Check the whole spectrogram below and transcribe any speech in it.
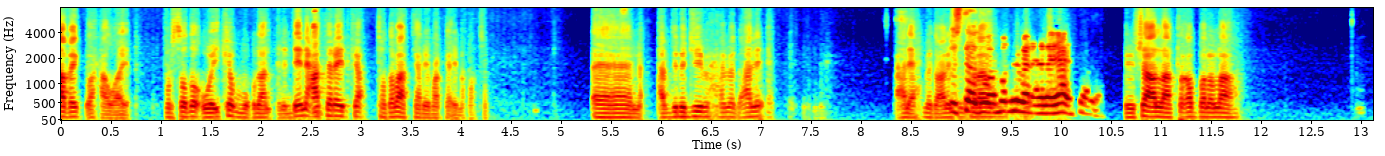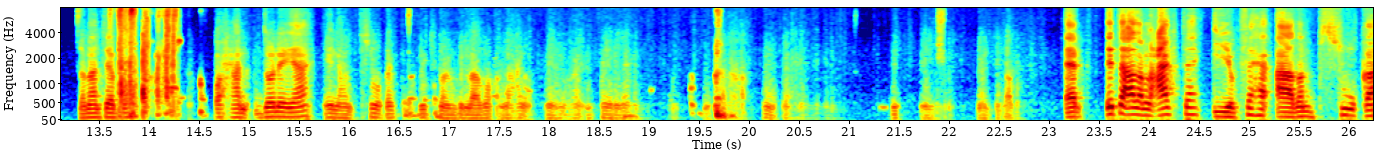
aveg waxa fursado way ka muuqdaan dhinaca tareydka toddobaadkani marka ay noqoto. Cabdinajiib maxamed cali cali axmed insha allah. Taqabal allah dhammaanteeba waxaan doonayaa inaan suuqa bitcoin bilaabo. Lacag inta aadan lacagta iyo faha aadan suuqa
